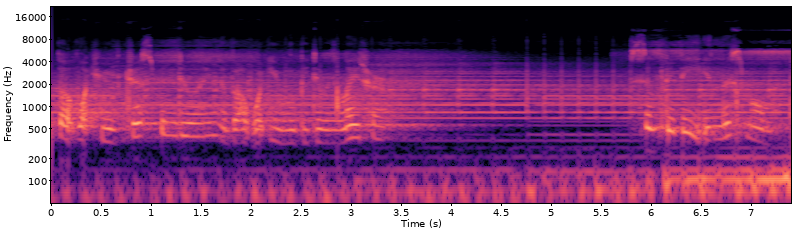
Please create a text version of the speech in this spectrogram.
about what you have just been doing, about what you will be doing later. Simply be in this moment.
